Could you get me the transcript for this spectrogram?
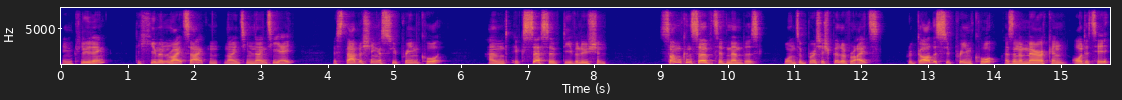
including the Human Rights Act 1998, establishing a Supreme Court, and excessive devolution. Some Conservative members want a British Bill of Rights, regard the Supreme Court as an American oddity,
